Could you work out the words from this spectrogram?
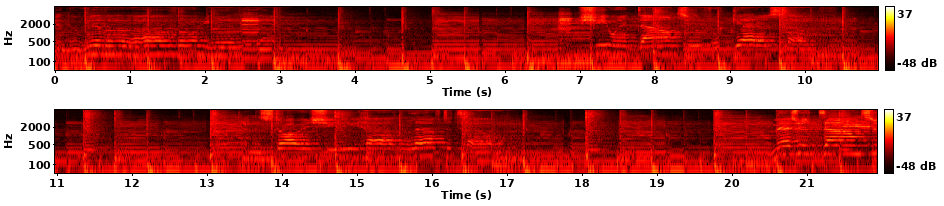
in the river of oblivion. She went down to forget herself. And the story she had left to tell. Measured down to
